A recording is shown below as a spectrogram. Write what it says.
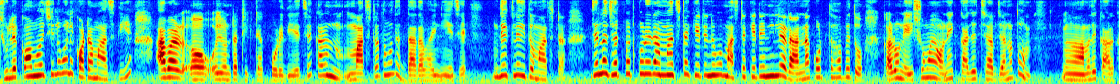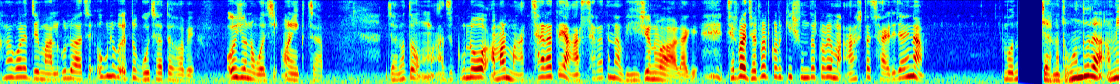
ঝুলে কম হয়েছিল বলে কটা মাছ দিয়ে আবার ওজনটা ঠিকঠাক করে দিয়েছে, কারণ মাছটা তো আমাদের দাদাভাই নিয়েছে। দেখলেই তো মাছটা। যেন ঝটপট করে মাছটা কেটে নেব, মাছটা কেটে নিলে রান্না করতে হবে তো। কারণ এই সময় অনেক কাজের চাপ, জানো তো? আমাদের কারখানা ঘরের যে মালগুলো আছে, ওগুলো একটু গোছাতে হবে। ওই জন্য বলছি অনেক চাপ। জানো তো, মাছগুলো আমার মাছ ছাড়াতে, আঁশ ছাড়াতে না ভীষণ ভালো লাগে। ঝটপট ঝটপট করে কি সুন্দর করে আঁশটা ছাড়ে যায় না? জানো তো বন্ধুরা, আমি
